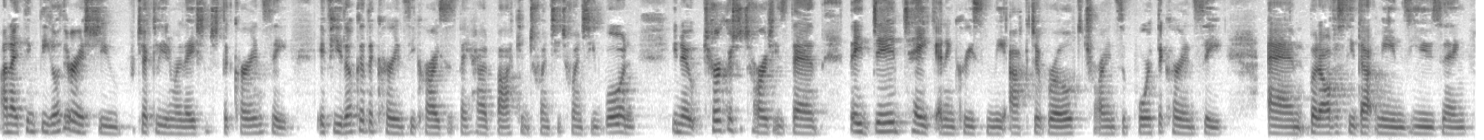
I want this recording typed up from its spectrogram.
And I think the other issue, particularly in relation to the currency, if you look at the currency crisis they had back in 2021, you know, Turkish authorities then they did take an increasingly active role to try and support the currency. Um, but obviously, that means using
